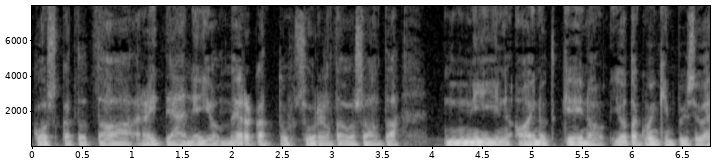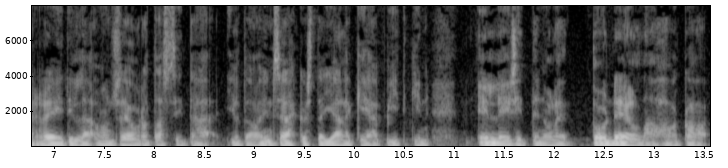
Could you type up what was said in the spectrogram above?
Koska tota, reittiähän ei ole merkattu suurilta osalta, niin ainut keino jotakuinkin pysyä reitillä on seurata sitä jotain sähköistä jälkeä pitkin, ellei sitten ole todella haka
